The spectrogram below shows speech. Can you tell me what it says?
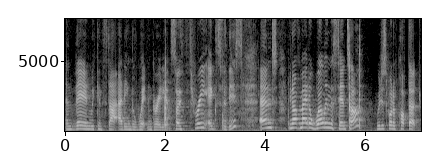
and then we can start adding the wet ingredients. So three eggs for this. And, you know, I've made a well in the centre. We just want to pop that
